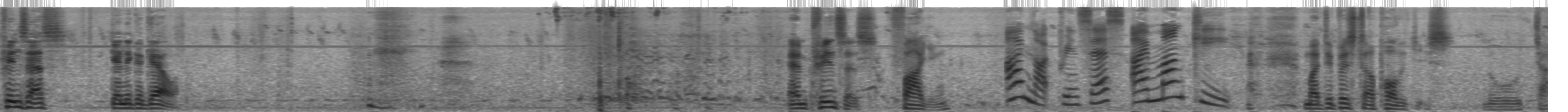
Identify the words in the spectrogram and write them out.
Princess Ganigagel. and Princess Fa Ying. I'm not princess, I'm monkey. My deepest apologies, Lu Jia.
